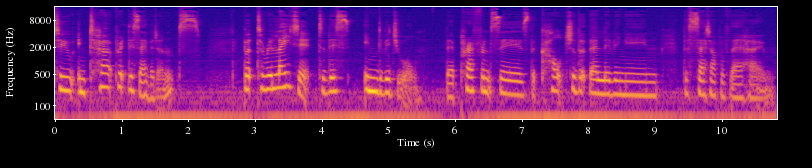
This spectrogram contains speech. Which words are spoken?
to interpret this evidence, but to relate it to this individual, their preferences, the culture that they're living in, the setup of their home.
